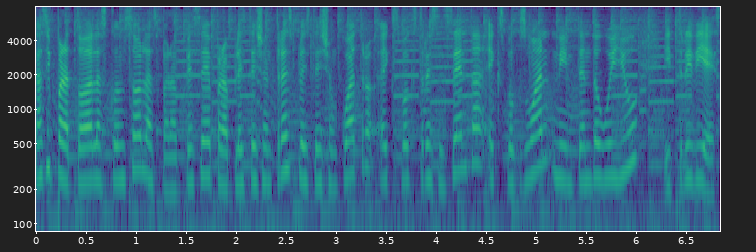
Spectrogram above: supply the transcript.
casi para todas las consolas, para PC, para PlayStation 3, PlayStation 4, Xbox 360, Xbox One, Nintendo Wii U y 3DS.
